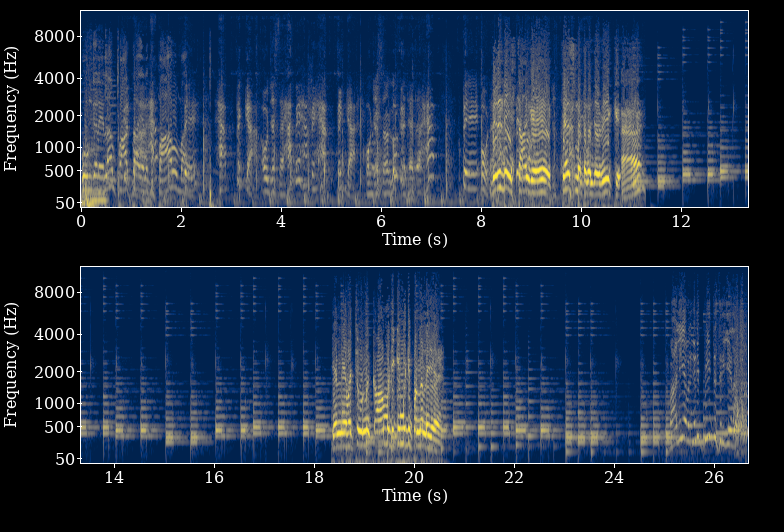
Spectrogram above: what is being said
உங்களை எல்லாம் பார்த்தா எனக்கு பாவமா. Happy guy. Oh, just a happy, happy, happy guy. Oh, just a look at that, a happy. Oh, that building strong base மட்டும் கொஞ்சம் வீக் என்னை வச்சு ஒண்ணு காமெடி கிமெடி பண்ணலையே வழிய அவங்கடி பீட்டு சிரிக்கலாம்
